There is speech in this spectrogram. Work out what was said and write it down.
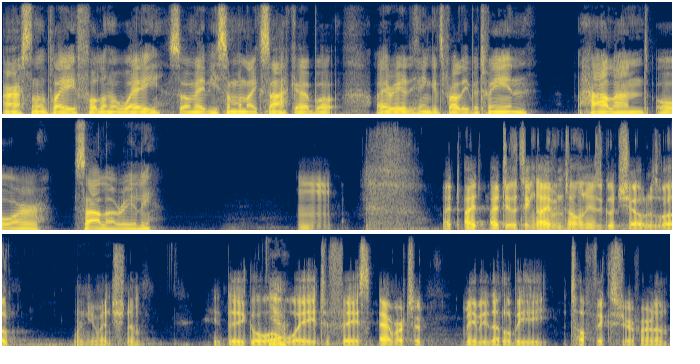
Arsenal play Fulham away, so maybe someone like Saka, but I really think it's probably between Haaland or Salah, really. Hmm. I, I, I do think Ivan Toney is a good shout as well. When you mention him, they go yeah. away to face Everton. Maybe that'll be a tough fixture for them,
